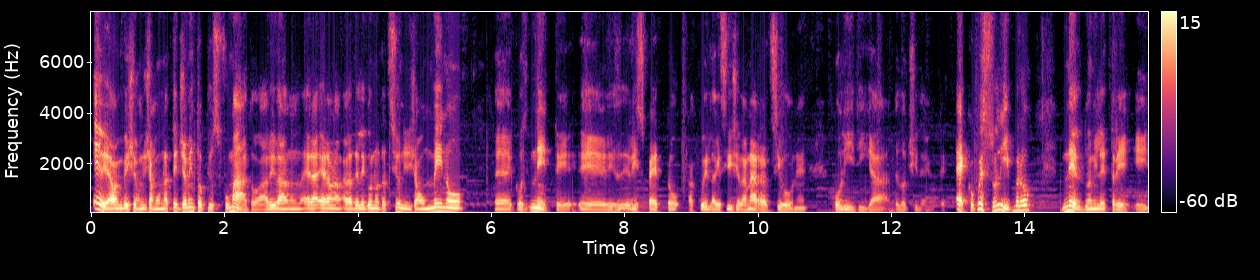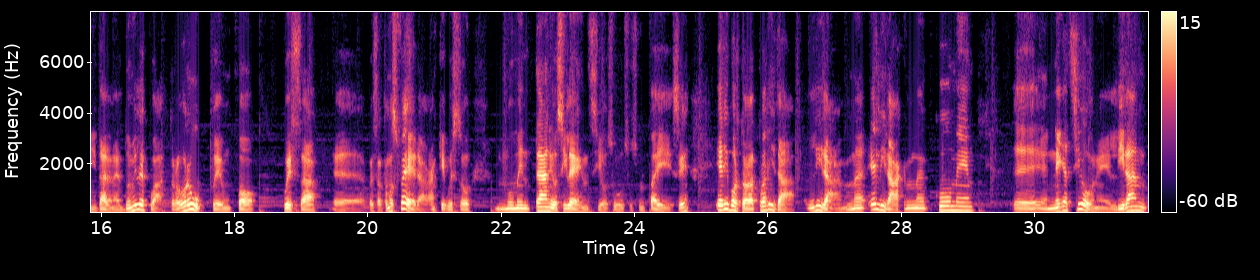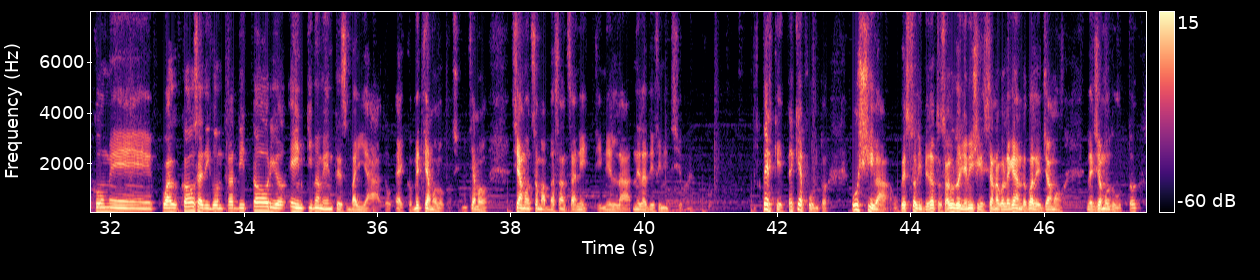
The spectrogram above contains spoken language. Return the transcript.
e aveva invece un, diciamo, un atteggiamento più sfumato, aveva, era, era una, aveva delle connotazioni diciamo, meno eh, nette eh, rispetto a quella che si dice la narrazione politica dell'Occidente. Ecco, questo libro nel 2003 e in Italia nel 2004 ruppe un po' questa eh, questa atmosfera, anche questo momentaneo silenzio su, su, sul paese e riportò all'attualità l'Iran e l'Iran come eh, negazione, l'Iran come qualcosa di contraddittorio e intimamente sbagliato. Ecco, mettiamolo così, mettiamolo, siamo insomma abbastanza netti nella, nella definizione. Perché? Perché appunto usciva questo libro, tanto saluto gli amici che si stanno collegando, poi leggiamo, leggiamo tutto,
